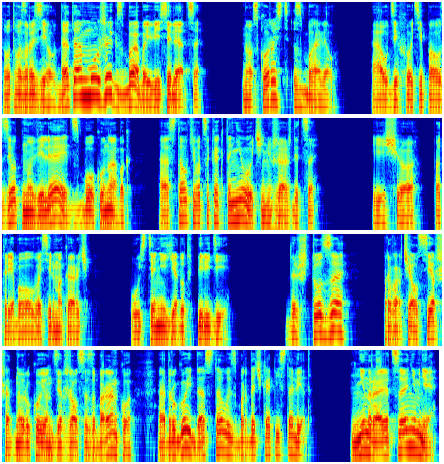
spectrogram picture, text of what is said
Тот возразил, «Да там мужик с бабой веселятся». Но скорость сбавил. Ауди хоть и ползет, но виляет сбоку на бок, а сталкиваться как-то не очень жаждется. «Еще», – потребовал Василий Макарыч, – «пусть они едут впереди». «Да что за...» – проворчал Серж, одной рукой он держался за баранку, а другой достал из бардачка пистолет. Не нравятся они мне».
